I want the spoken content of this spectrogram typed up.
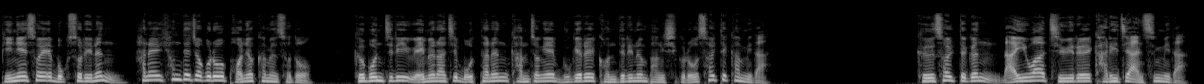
빈에서의 목소리는 한을 현대적으로 번역하면서도 그 본질이 외면하지 못하는 감정의 무게를 건드리는 방식으로 설득합니다. 그 설득은 나이와 지위를 가리지 않습니다.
